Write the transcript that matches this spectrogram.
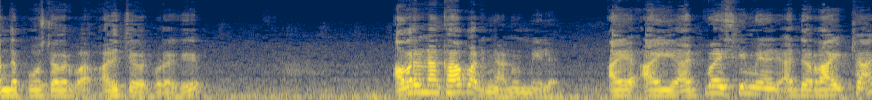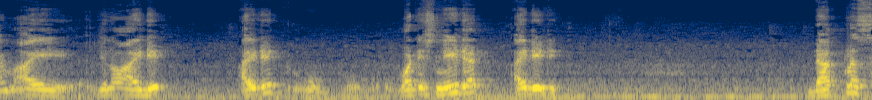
அந்த போஸ்ட் அவர் அழிச்சவர் பிறகு. அவரை நான் காப்பாற்றினேன் உண்மையில். I I advise him at the right time I you know I did I did what is needed I did it Douglas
